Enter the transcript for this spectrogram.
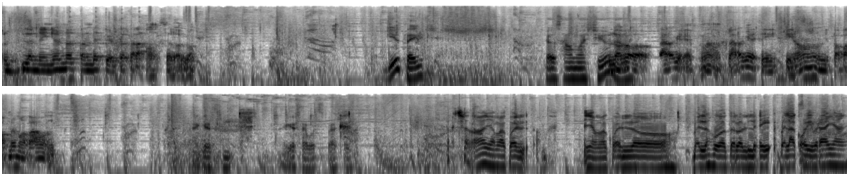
Los niños no están despiertos hasta las 11, loco. You think? Shows how much you know. Loco, claro que, bueno, claro que sí. Si no, mis papás me mataban. I guess I guess I was special. No, yo me acuerdo. Yo me acuerdo ver los juegos de los Lakers, ver a Kobe Bryant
